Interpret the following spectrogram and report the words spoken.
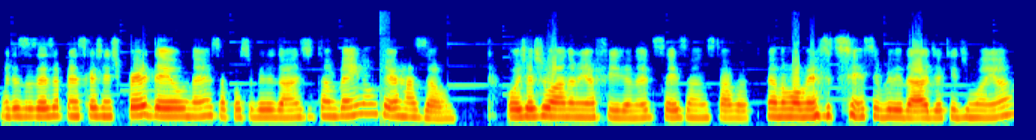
muitas vezes eu penso que a gente perdeu, né, essa possibilidade de também não ter razão. Hoje a Joana, minha filha, né, de seis anos, estava tendo um momento de sensibilidade aqui de manhã.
